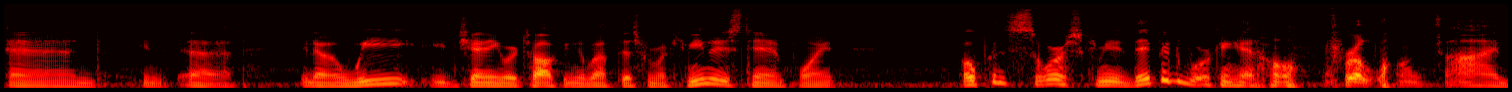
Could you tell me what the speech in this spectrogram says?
And uh, you know, we, Jenny, were talking about this from a community standpoint, open source community, they've been working at home for a long time.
